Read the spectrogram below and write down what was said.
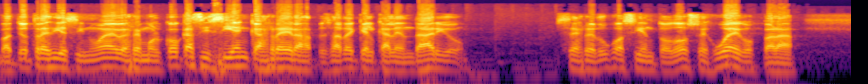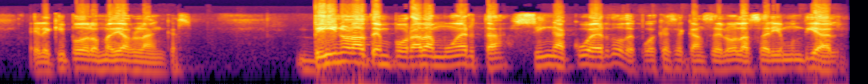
batió 3.19, remolcó casi 100 carreras, a pesar de que el calendario se redujo a 112 juegos para el equipo de los Medias Blancas. Vino la temporada muerta sin acuerdo después que se canceló la Serie Mundial.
